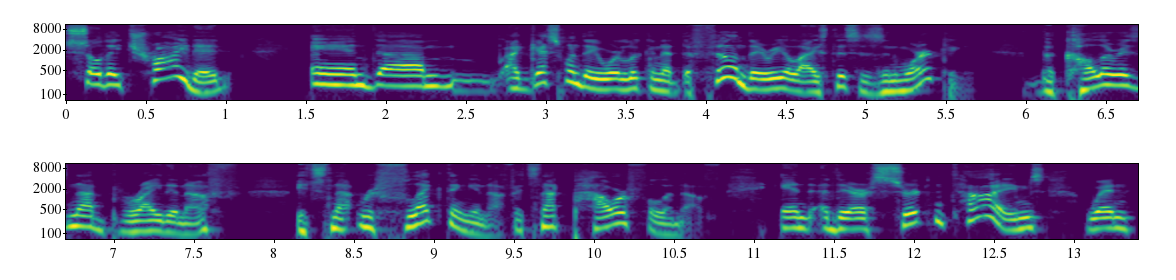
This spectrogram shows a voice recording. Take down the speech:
So they tried it, and um, I guess when they were looking at the film, they realized this isn't working. The color is not bright enough. It's not reflecting enough. It's not powerful enough. And there are certain times when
